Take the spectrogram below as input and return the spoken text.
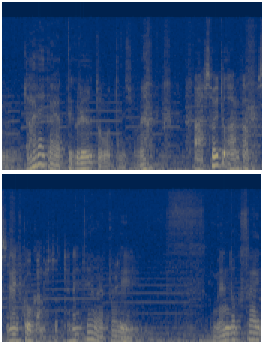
ん、誰がやってくれると思ってるんでしょうね。あそういうとこあるかもですね福岡の人ってね。でもやっぱり面倒くさい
